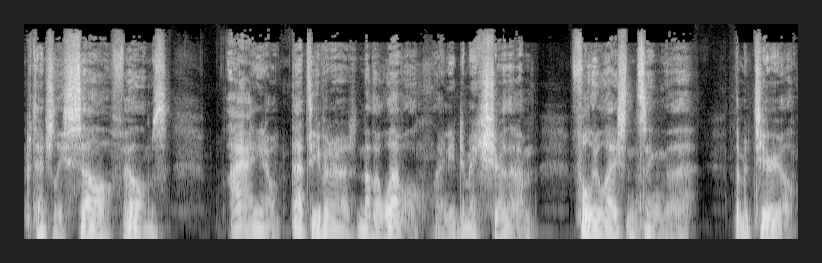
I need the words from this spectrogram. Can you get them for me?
potentially sell films, I you know that's even another level. I need to make sure that I'm fully licensing the the material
